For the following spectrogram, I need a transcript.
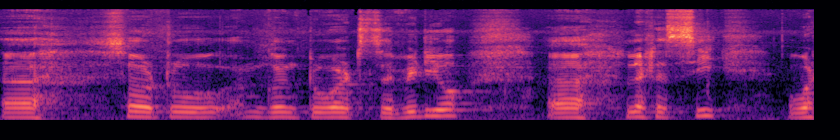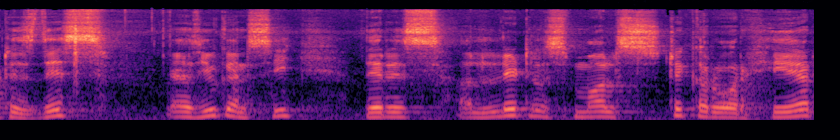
Uh, so to I'm going towards the video. Uh, let us see what is this. As you can see there is a little small sticker over here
